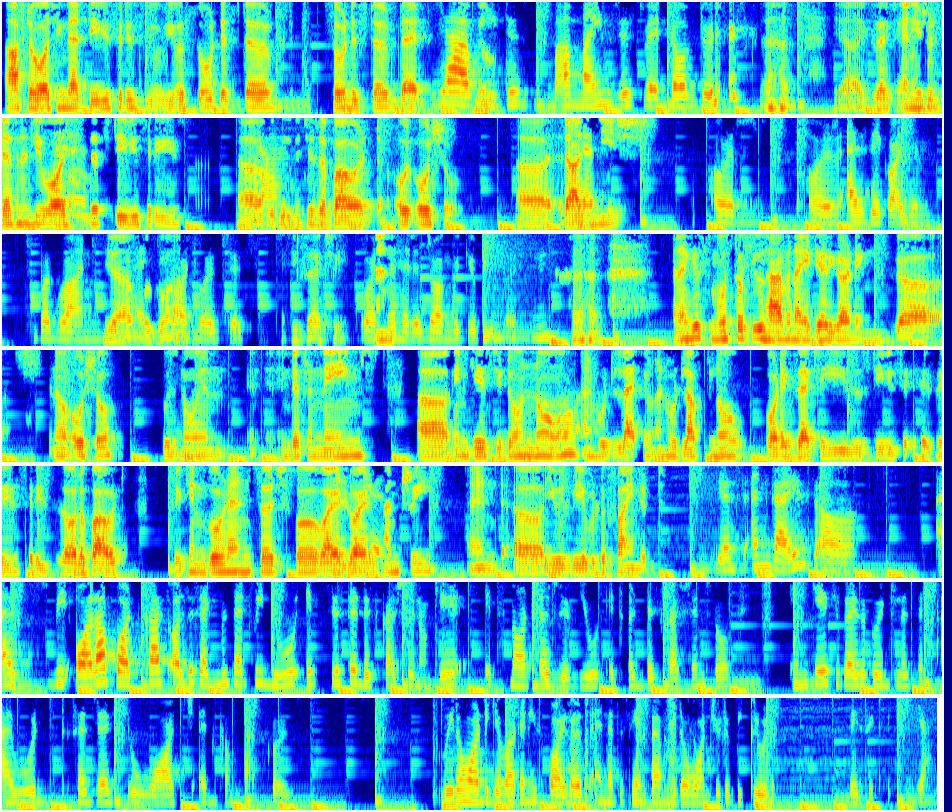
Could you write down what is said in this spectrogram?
after watching that tv series we, we were so disturbed so disturbed that Yeah, we No. just our minds just went off to it. yeah exactly and you should definitely watch this tv series uh, Yeah. which, is, which is about o- osho uh, rajneesh or or as they call him, Bhagwan. Yeah, which Bhagwan. I thought was just exactly what And- the hell is wrong with you people? Hmm? and i guess most of you have an idea regarding uh, you know osho who's Hmm. known in, in, in different names uh, in case you don't know and would like and would love to know what exactly this tv series, series is all about you can go ahead and search for wild wild Yes. country and uh, you will be able to find it Yes, and guys, uh, as we all our podcasts, all the segments that we do, it's just a discussion, okay? It's not a review, it's a discussion. So, in case you guys are going to listen, I would suggest you watch and come back because we don't want to give out any spoilers, and at the same time, we don't want you to be clueless. Basically, yeah.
